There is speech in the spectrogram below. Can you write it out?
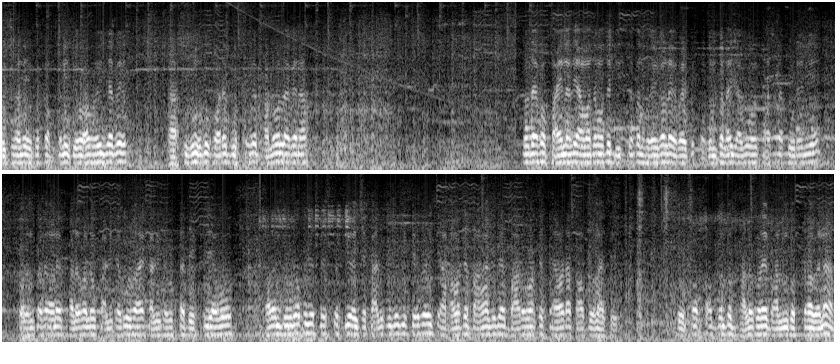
ওইখানে এতে কোম্পানি দেওয়া হয়ে যাবে। আর শুধুমাত্র ঘরে বসে ভালোও লাগে না। তো দেখো ফাইনালি আমাদের মধ্যে ডিসকাশন হয়ে গেল এবার একটু কদমতলায় যাব কাজটা করে নিয়ে কদমতলায় অনেক ভালো ভালো কালী ঠাকুর হয় কালী ঠাকুরটা দেখতে যাব কারণ দুর্গা পুজোর শেষ তো কী হয়েছে কালী পুজো কি শেষ হয়েছে আমাদের বাঙালিদের বারো মাসে তেরোটা পার্বণ আছে তো সব পার্বণ তো ভালো করে পালন করতে হবে না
